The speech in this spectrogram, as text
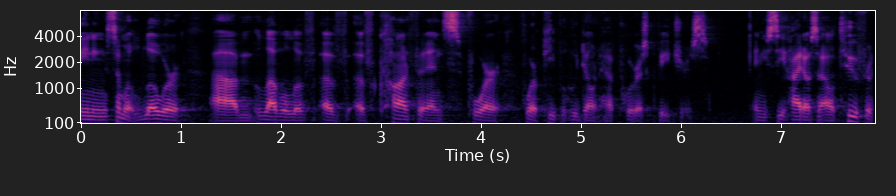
meaning somewhat lower um, level of, of, of confidence for, for people who don't have poor risk features. And you see high-dose IL-2 for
